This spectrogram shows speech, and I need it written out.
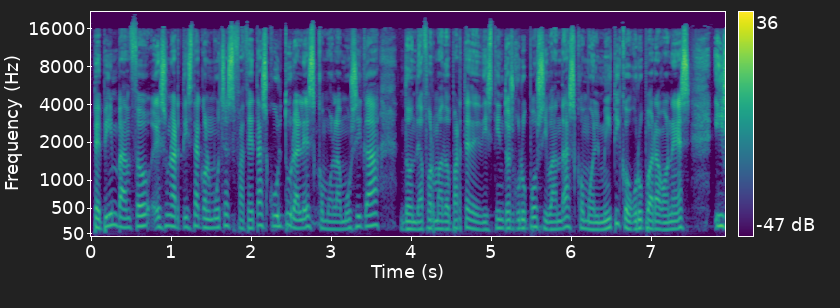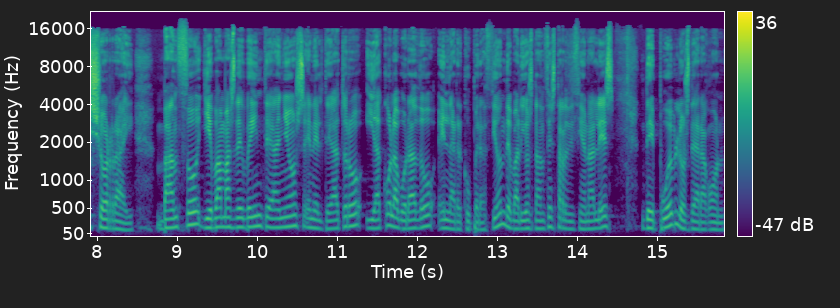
Pepín Banzo es un artista con muchas facetas culturales como la música, donde ha formado parte de distintos grupos y bandas como el mítico grupo aragonés Ishorrai. Banzo lleva más de 20 años en el teatro y ha colaborado en la recuperación de varios dances tradicionales de pueblos de Aragón.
